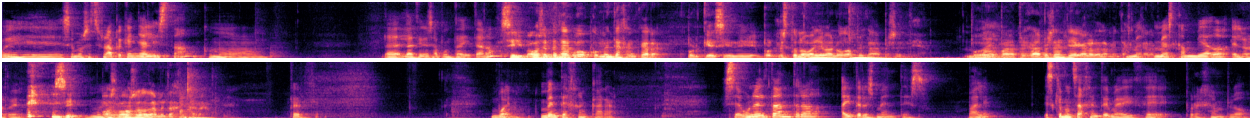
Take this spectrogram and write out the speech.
Pues hemos hecho una pequeña lista, como... La, la tienes apuntadita, ¿no? Sí, vamos a empezar con, con mente ajankara, porque, si, porque esto no va a llevar luego a explicar la presencia. Vale. Para explicar la presencia hay que hablar de la mente Me, ajankara. me has cambiado el orden. Sí, vamos, vamos a hablar de la mente ajankara. Perfecto. Bueno, mente Hankara. Según el Tantra, hay tres mentes, ¿vale? Es que mucha gente me dice, por ejemplo,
